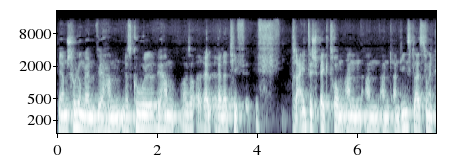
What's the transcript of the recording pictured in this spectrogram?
wir haben Schulungen, wir haben eine School, wir haben also re relativ breites Spektrum an, an, an, an Dienstleistungen.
